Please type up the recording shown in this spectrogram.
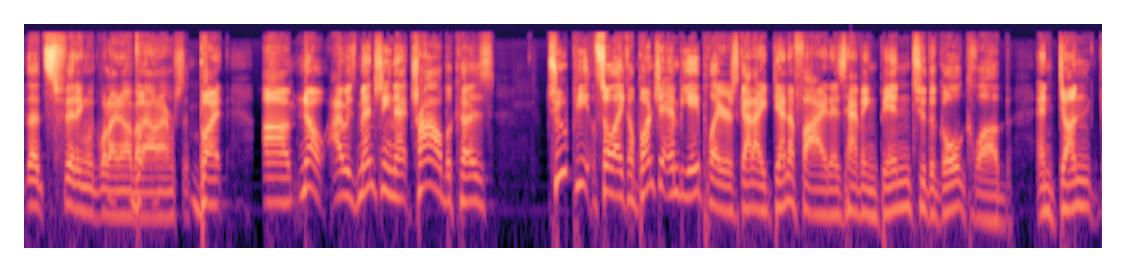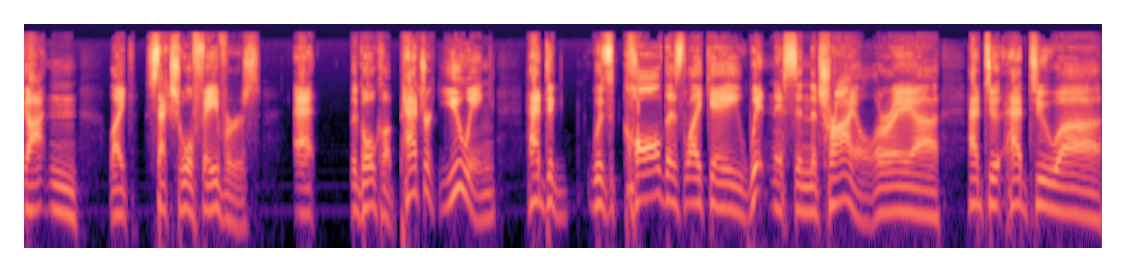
That's fitting with what I know about Allen Iverson. But um, no, I was mentioning that trial because two people, so like a bunch of NBA players got identified as having been to the Gold Club and done gotten like sexual favors at the Gold Club. Patrick Ewing had to was called as like a witness in the trial or a uh, had to had to uh,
